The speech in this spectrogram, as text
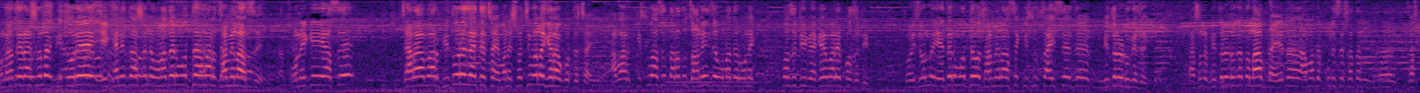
ওনাদের আসলে ভিতরে এইখানে তো আসলে ওনাদের মধ্যে আমার ঝামেলা আছে। অনেকেই আছে যারা আবার ভিতরে যাইতে চায় মানে সচিবালয় ঘেরাও করতে চায়। আবার কিছু আছে তারা তো জানেই যে ওনাদের অনেক পজিটিভ একেবারে পজিটিভ ওই জন্য এদের মধ্যেও ঝামেলা আছে কিছু চাইছে যে ভিতরে ঢুকে যেতে আসলে ভিতরে ঢুকে তো লাভ নাই এটা আমাদের পুলিশের সাথে জাস্ট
